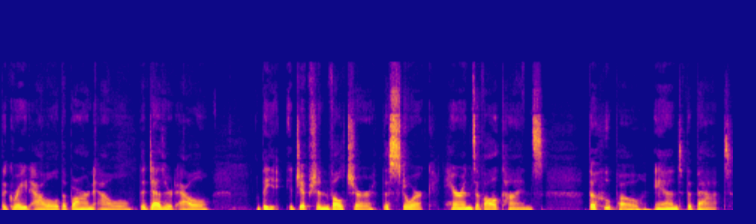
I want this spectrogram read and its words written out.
the great owl, the barn owl, the desert owl, the Egyptian vulture, the stork, herons of all kinds, the hoopoe, and the bat.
